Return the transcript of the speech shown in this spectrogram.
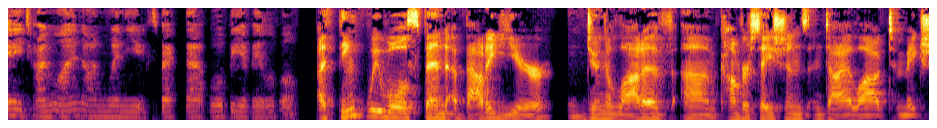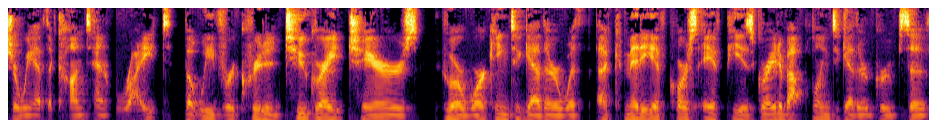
Any timeline on when you expect that will be available? I think we will spend about a year mm-hmm. doing a lot of um, conversations and dialogue to make sure we have the content right. But we've recruited two great chairs who are working together with a committee. Of course, AFP is great about pulling together groups of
